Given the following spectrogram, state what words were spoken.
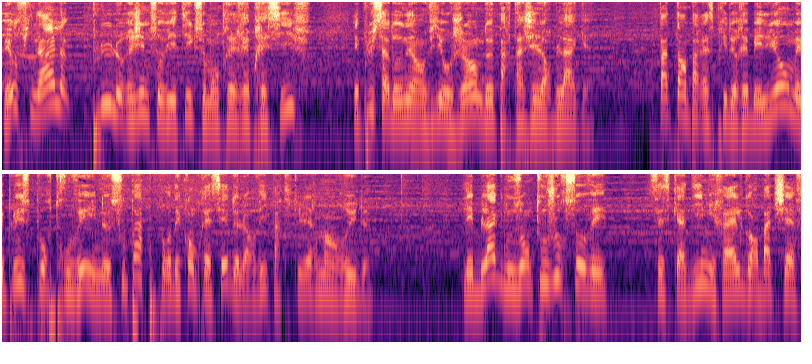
Mais au final, plus le régime soviétique se montrait répressif, et plus ça donnait envie aux gens de partager leurs blagues. Pas tant par esprit de rébellion, mais plus pour trouver une soupape pour décompresser de leur vie particulièrement rude. Les blagues nous ont toujours sauvés. C'est ce qu'a dit Mikhail Gorbatchev,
